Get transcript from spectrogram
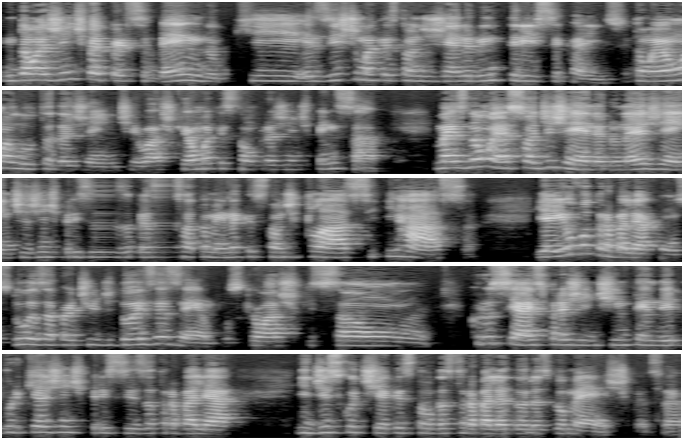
Então, a gente vai percebendo que existe uma questão de gênero intrínseca a isso. Então, é uma luta da gente, eu acho que é uma questão para a gente pensar. Mas não é só de gênero, né, gente? A gente precisa pensar também na questão de classe e raça. E aí eu vou trabalhar com as duas a partir de dois exemplos que eu acho que são cruciais para a gente entender por que a gente precisa trabalhar e discutir a questão das trabalhadoras domésticas, né?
